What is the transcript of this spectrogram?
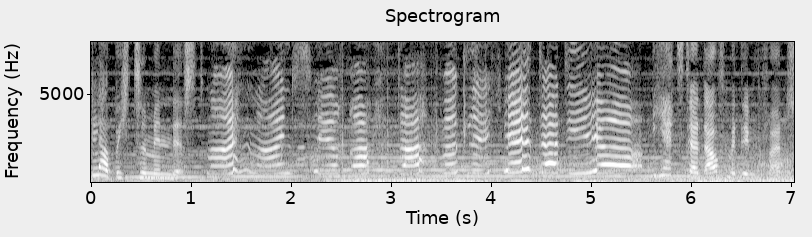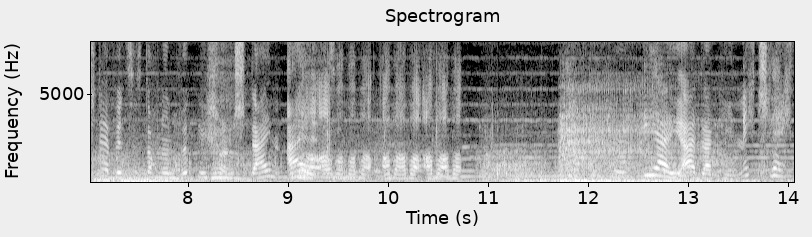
Glaub ich zumindest. Nein, nein, Sarah, da wirklich hinter dir. Jetzt hört auf mit dem Quatsch. Der Witz ist doch nun wirklich schon steinalt. Aber, aber, aber, aber, aber, aber, aber. Ja, ja, Ducky, nicht schlecht.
